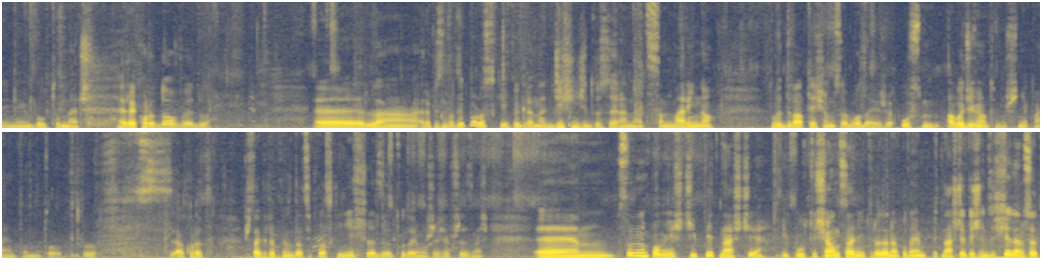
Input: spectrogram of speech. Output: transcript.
innymi był tu mecz rekordowy dla, dla reprezentacji Polski, wygrana 10 do 0 nad San Marino w 2000 bodajże 8 albo 9, już nie pamiętam, to, to akurat już tak reprezentacji polskiej nie śledzę, tutaj muszę się przyznać. Stadion pomieści 15,5 tysiąca, niektóre dane podają 15 700,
